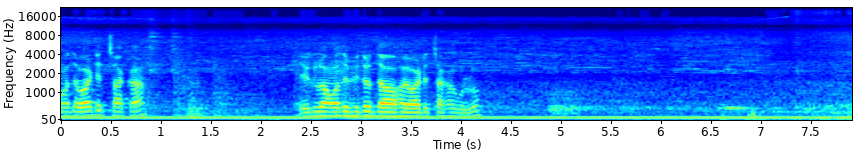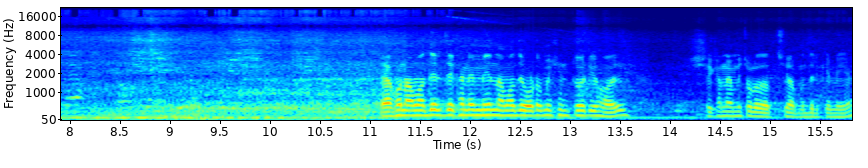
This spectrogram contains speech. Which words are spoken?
আমাদের ওয়াইটের চাকা। এগুলো আমাদের ভিতর দেওয়া হয় ওয়াইটের চাকাগুলো। এখন আমাদের যেখানে মেন আমাদের অটো মেশিন তৈরি হয়, সেখানে আমি চলে যাচ্ছি আপনাদেরকে নিয়ে।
